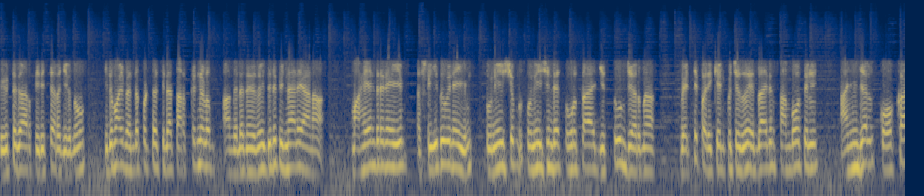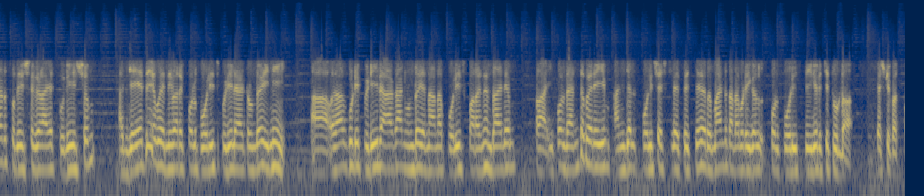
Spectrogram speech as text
വീട്ടുകാർ തിരിച്ചറിഞ്ഞിരുന്നു. ഇതുമായി ബന്ധപ്പെട്ട് ചില തർക്കങ്ങളും നിലനിന്നിരുന്നു. ഇതിന് പിന്നാലെയാണ് മഹേന്ദ്രനെയും ശ്രീതുവിനെയും സുനീഷും സുനീഷിന്റെ സുഹൃത്തായ ജിത്തുവും ചേർന്ന് വെട്ടി പരിക്കേൽപ്പിച്ചത് എന്തായാലും സംഭവത്തിൽ അഞ്ചൽ കോക്കാട് സ്വദേശികളായ സുനീഷും ജയദേവ് എന്നിവർ ഇപ്പോൾ പോലീസ് പിടിയിലായിട്ടുണ്ട്. ഇനി ഒരാൾ കൂടി പിടിയിലാകാനുണ്ട് എന്നാണ് പോലീസ് പറയുന്നത്. എന്തായാലും ഇപ്പോൾ രണ്ടുപേരെയും അഞ്ചൽ പോലീസ് സ്റ്റേഷനിൽ എത്തിച്ച് റിമാൻഡ് നടപടികൾ ഇപ്പോൾ പോലീസ് സ്വീകരിച്ചിട്ടുണ്ട്. ലക്ഷ്മി പത്മ.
